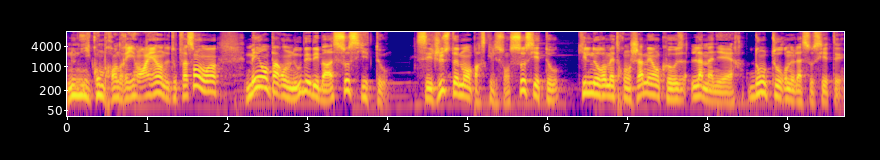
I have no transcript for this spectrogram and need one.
Nous n'y comprendrions rien de toute façon, hein. Mais emparons-nous des débats sociétaux. C'est justement parce qu'ils sont sociétaux qu'ils ne remettront jamais en cause la manière dont tourne la société.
